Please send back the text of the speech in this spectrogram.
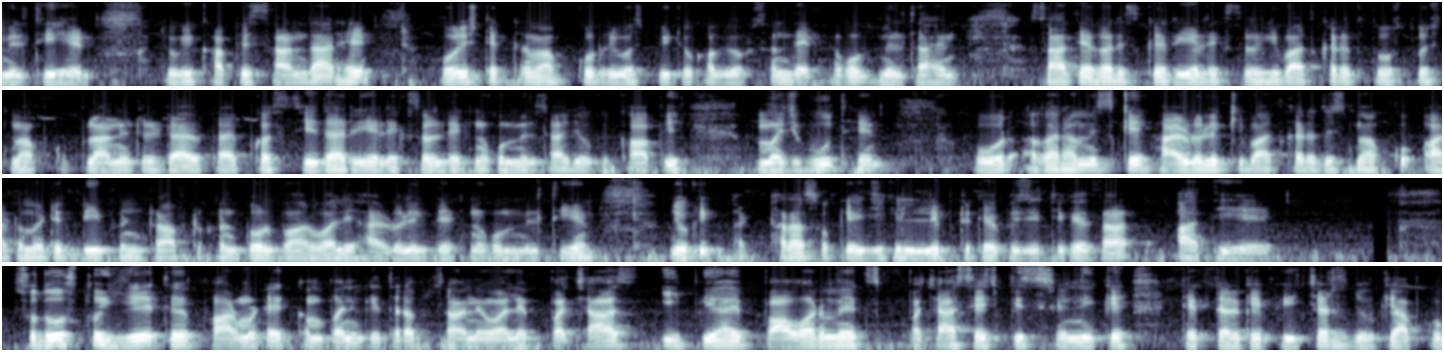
मिलती है, जो कि काफ़ी शानदार है और इस ट्रैक्टर में आपको रिवर्स पीटीओ का भी ऑप्शन देखने को मिलता है। साथ ही अगर इसके रियल एक्सल की बात करें तो दोस्तों इसमें आपको प्लानिटरी ड्राइव टाइप का सीधा रियल एक्सल देखने को मिलता है, जो कि काफ़ी मज़बूत है। और अगर हम इसके हाइड्रोलिक की बात करें तो इसमें आपको automatic depth and draft control बार वाली हाइड्रोलिक देखने को मिलती है, जो कि 1800 केजी की लिफ्ट कैपेसिटी के साथ आती है। सो दोस्तों, ये थे फार्माटेक कंपनी की तरफ़ से आने वाले 50 E P power max 50 HP श्रेणी के ट्रैक्टर के फीचर्स जो कि आपको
